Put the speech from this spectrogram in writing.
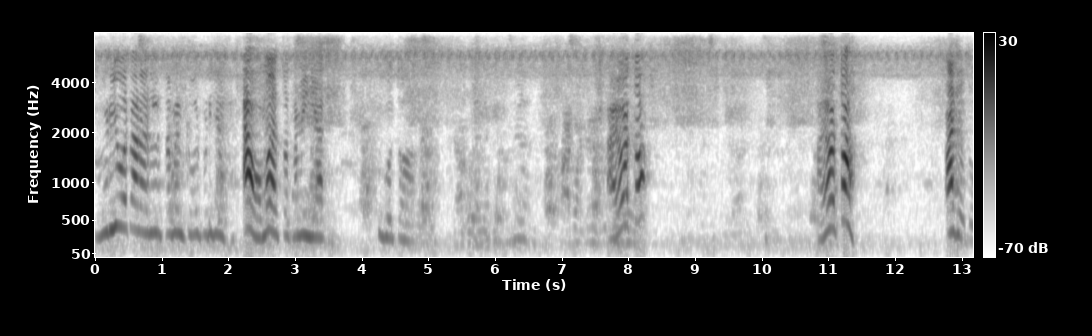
વીડિયો બતાડો એટલે તમને ખબર પડી જાય. આ હોમાં તો તમે યાર શું ગોતો આવ્યો હતો? આવ્યો હતો? આ જ હતો.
